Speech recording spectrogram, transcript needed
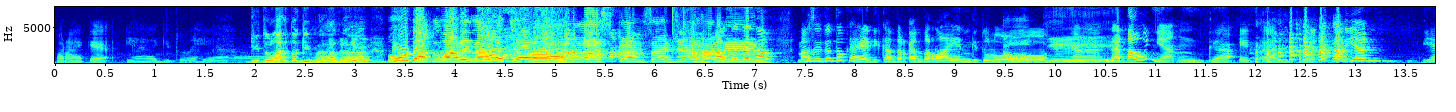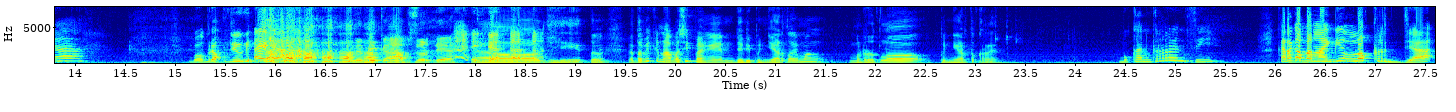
orangnya kayak ya gitulah ya. Gitulah tuh gimana? Gitu tuh- Udah keluarin aja lah. Jelaskan saja Maksudnya Hanin. tuh, maksudnya tuh kayak di kantor-kantor lain gitu loh. Oke. Nah, nggak taunya enggak ya kan. Ternyata kalian ya bobrok juga ya. Lebih ke absurd ya. oh, gitu. Nah, tapi kenapa sih pengen jadi penyiar tuh emang menurut lo penyiar tuh keren? Bukan keren sih. Karena kapan lagi lo kerja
